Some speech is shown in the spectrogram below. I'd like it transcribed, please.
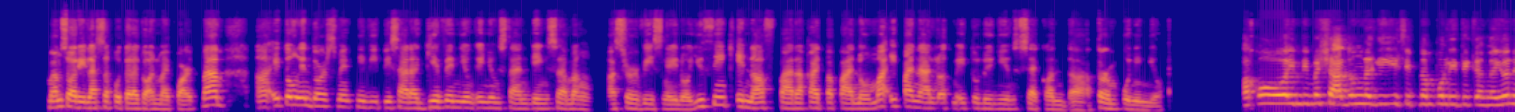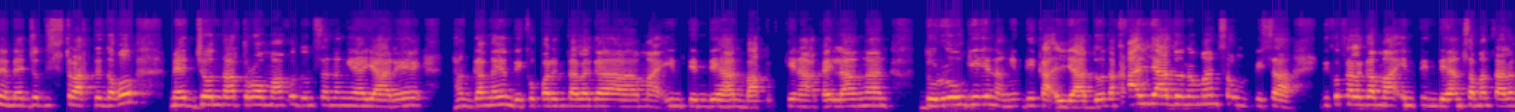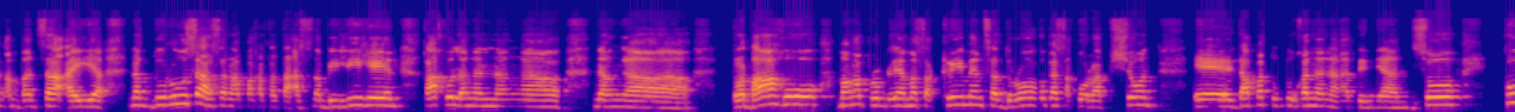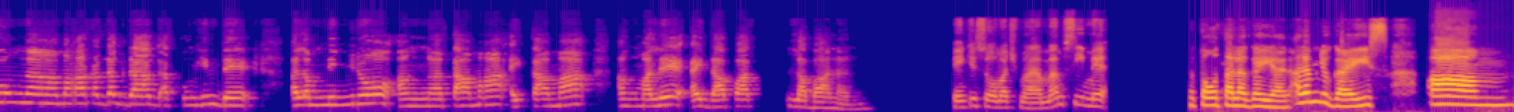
Ma'am, sorry, last na po talaga on my part. Ma'am, ah, itong endorsement ni VP Sara, given yung inyong standing sa mga surveys ngayon, you think enough para kahit papano maipanalo at maituloy niyo yung second ah, term po ninyo? Ako hindi masyadong nag-iisip ng politika ngayon eh. Medyo distracted ako. Medyo na-trauma ako dun sa nangyayari. Hanggang ngayon, di ko pa rin talaga maintindihan bakit kinakailangan durugin ang hindi kaalyado. Nakaalyado naman sa umpisa. Di ko talaga maintindihan samantalang ang bansa ay ah, nagdurusa sa napakatataas na bilihin, kakulangan ng ah, ng ah, trabaho, mga problema sa krimen, sa droga, sa korupsyon eh dapat tutukan na natin 'yan. So kung ah, makakadagdag at kung hindi, alam ninyo ang ah, tama ay tama, ang mali ay dapat labanan. Thank you so much, ma'am. Ma'am Sime, Totoo talaga yan. Alam nyo guys, um,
